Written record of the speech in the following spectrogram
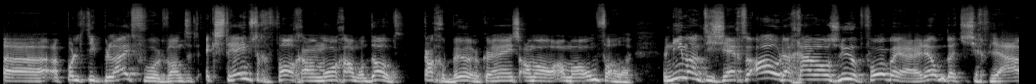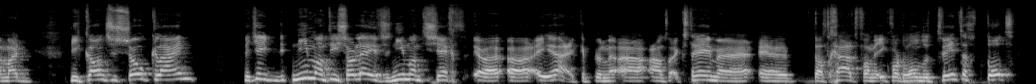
eh, politiek beleid voert. Want het extreemste geval gaan we morgen allemaal dood. Kan gebeuren, we kunnen ineens allemaal, allemaal omvallen. Niemand die zegt, oh, daar gaan we ons nu op voorbereiden. Omdat je zegt, ja, maar die kans is zo klein. Weet je, niemand die zo leeft. Dus niemand die zegt, eh, eh, ja, ik heb een eh, aantal extreme. dat gaat van ik word 120 tot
